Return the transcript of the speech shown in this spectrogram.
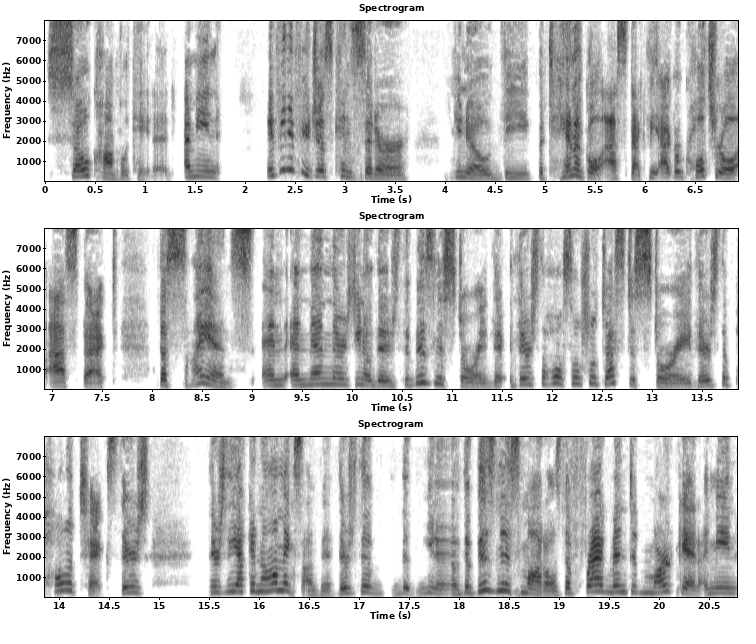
so complicated. I mean, even if you just consider, you know, the botanical aspect, the agricultural aspect, the science and and then there's you know there's the business story there, there's the whole social justice story there's the politics there's there's the economics of it. There's the, the you know the business models the fragmented market. I mean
